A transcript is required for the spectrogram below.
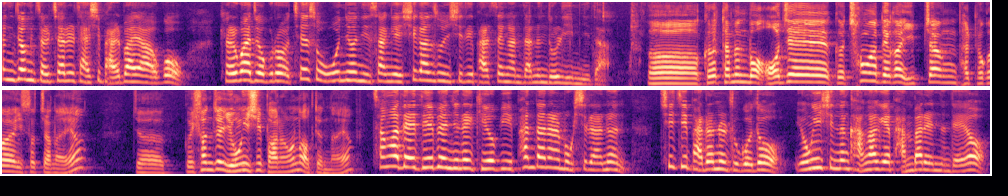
행정 절차를 다시 밟아야 하고 결과적으로 최소 5년 이상의 시간 손실이 발생한다는 논리입니다. 어, 그렇다면 뭐 어제 그 청와대가 입장 발표가 있었잖아요. 자, 그 현재 용인시 반응은 어땠나요? 청와대 대변인의 기업이 판단할 몫이라는 취지 발언을 두고도 용인시는 강하게 반발했는데요.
